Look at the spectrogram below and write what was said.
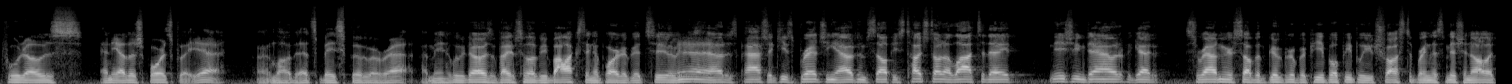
who knows any other sports? But yeah, I love it. that's basically where we're at. I mean, who knows if I still be boxing a part of it too? Yeah, his passion keeps branching out himself. He's touched on a lot today. Niching down again, surrounding yourself with a good group of people, people you trust to bring this mission on.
